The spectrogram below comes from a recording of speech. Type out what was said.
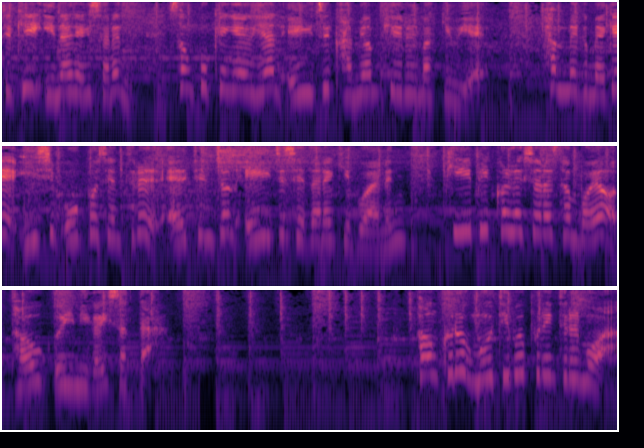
특히 이날 행사는 성폭행에 의한 에이즈 감염 피해를 막기 위해 판매 금액의 25%를 엘튼 존 에이즈 재단에 기부하는 PEP 컬렉션을 선보여 더욱 의미가 있었다. 펑크룩 모티브 프린트를 모아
